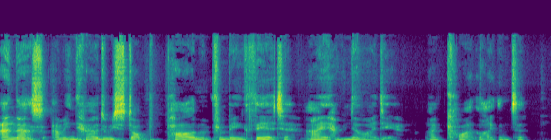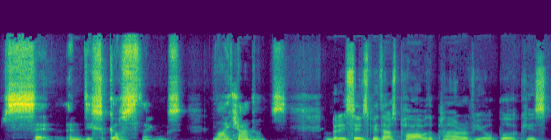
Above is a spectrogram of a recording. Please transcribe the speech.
And that's, I mean, how do we stop Parliament from being theatre? I have no idea. I'd quite like them to sit and discuss things like adults. But it seems to me that's part of the power of your book is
